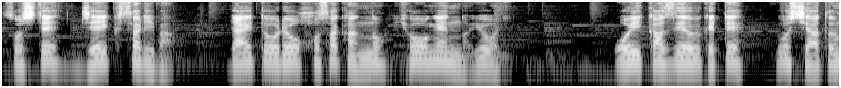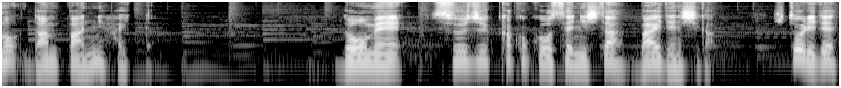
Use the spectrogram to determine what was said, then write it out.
そしてジェイク・サリバン大統領補佐官の表現のように、追い風を受けてロシアとの談判に入った。同盟数十カ国を背にしたバイデン氏が一人で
